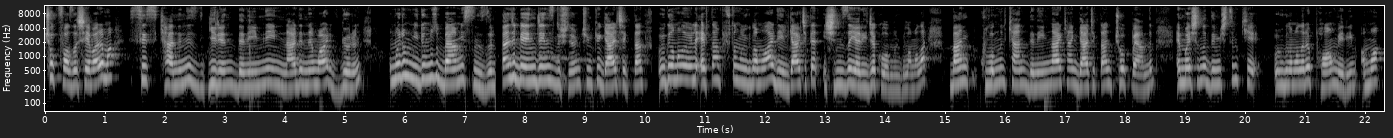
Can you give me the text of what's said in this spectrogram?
çok fazla şey var ama siz kendiniz girin, deneyimleyin, nerede ne var görün. Umarım videomuzu beğenmişsinizdir. Bence beğeneceğinizi düşünüyorum. Çünkü gerçekten uygulamalar öyle eften püften uygulamalar değil. Gerçekten işinize yarayacak olan uygulamalar. Ben kullanırken, deneyimlerken gerçekten çok beğendim. En başında demiştim ki uygulamalara puan vereyim ama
